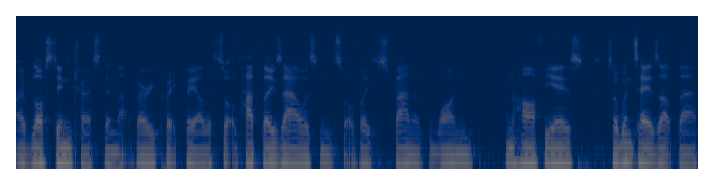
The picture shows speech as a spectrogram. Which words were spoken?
I've lost interest in that very quickly. I sort of had those hours in sort of a span of one and a half years, so I wouldn't say it's up there.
